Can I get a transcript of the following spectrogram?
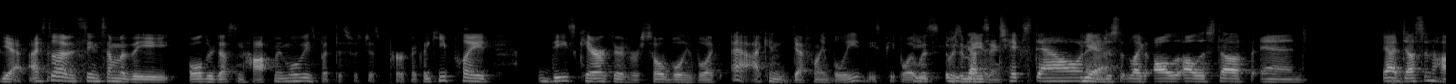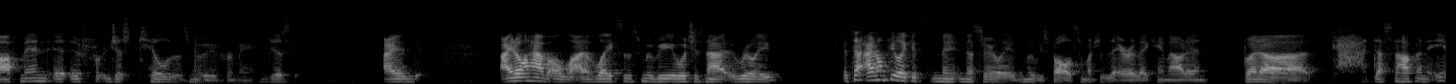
yeah I still haven't seen some of the older Dustin Hoffman movies, but this was just perfect. Like he played. These characters were so believable. Like, yeah, I can definitely believe these people. It He- was it was amazing. the ticks down Yeah. and just like all all this stuff and yeah, Dustin Hoffman it, it just kills this movie for me. Just I I don't have a lot of likes this movie, which is not really. It's not. I don't feel like it's necessarily the movie's fault so much as the era they came out in. But uh, God, Dustin Hoffman and,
